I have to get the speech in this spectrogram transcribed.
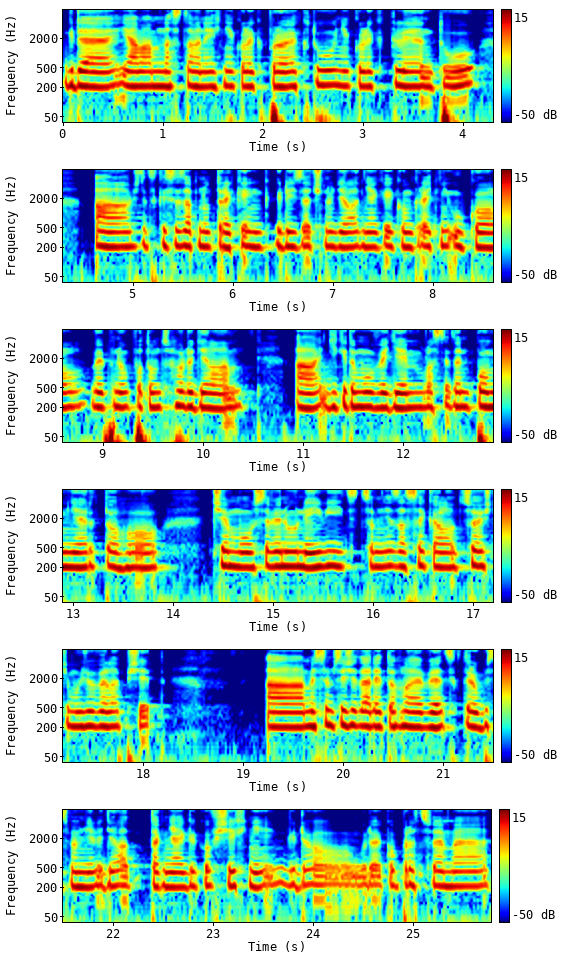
kde já mám nastavených několik projektů, několik klientů a vždycky si zapnu tracking, když začnu dělat nějaký konkrétní úkol, vypnu potom, co ho dodělám a díky tomu vidím vlastně ten poměr toho, čemu se věnuju nejvíc, co mě zasekalo, co ještě můžu vylepšit. A myslím si, že tady tohle je věc, kterou bychom měli dělat tak nějak jako všichni, kdo, kdo jako pracujeme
